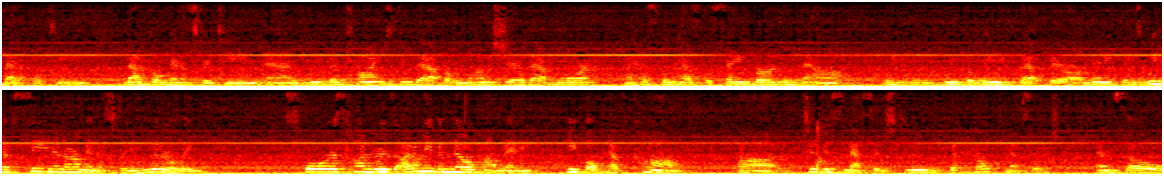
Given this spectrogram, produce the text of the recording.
medical team, medical ministry team, and we've been trying to do that, but we want to share that more. My husband has the same burden. Uh, we, we, we believe that there are many things we have seen in our ministry, literally scores, hundreds, I don't even know how many people have come uh, to this message through the health message. And so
